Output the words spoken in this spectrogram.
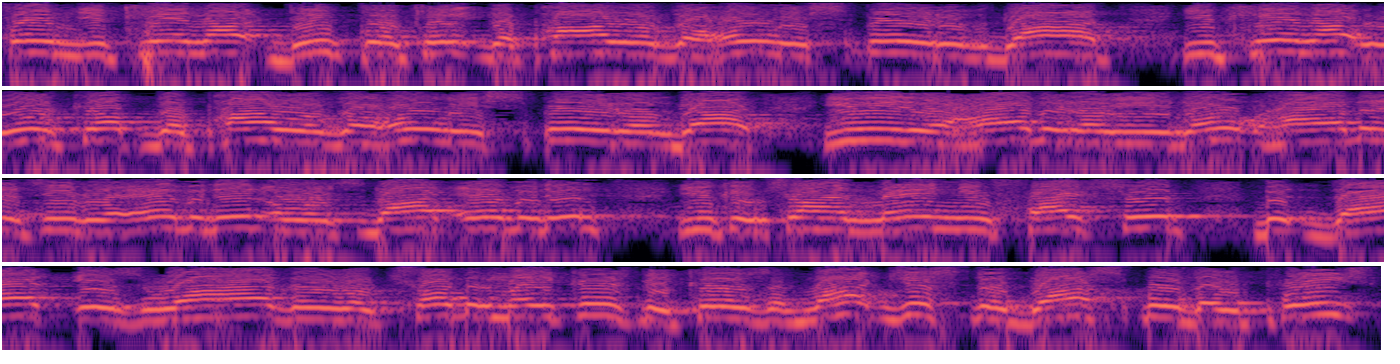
Friend, you cannot duplicate the power of the Holy Spirit of God. You cannot work up the power of the Holy Spirit of God. You either have it or you don't have it. It's either evident or it's not evident. You can try and manufacture it, but that is why they were troublemakers because of not just the gospel they preached,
